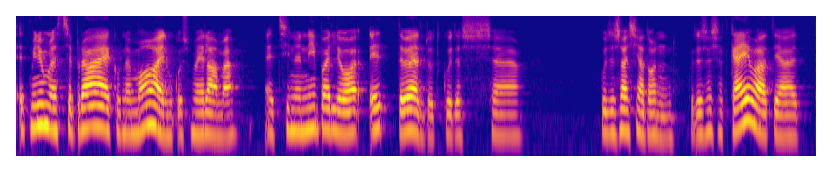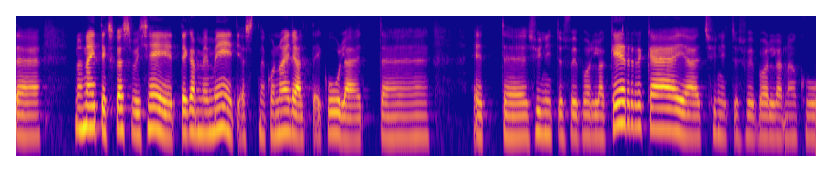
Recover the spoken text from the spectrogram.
et minu meelest see praegune maailm, kus me elame, et siin on nii palju ette öeldud, kuidas äh, kuidas asjad on, kuidas asjad käivad ja et äh, noh, näiteks kasvõi see, et ega me meediast nagu naljalt ei kuule, et äh, et sünnitus võib olla kerge ja et sünnitus võib olla nagu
